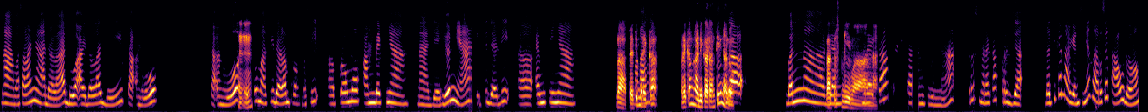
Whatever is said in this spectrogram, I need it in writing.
Nah, masalahnya adalah dua idol lagi, Cha Eun-woo Cha Eun-woo Mm-mm. itu masih dalam promosi eh, promo comeback-nya. Nah, Jaehyun-nya itu jadi eh, MC-nya. lah berarti Makanya- mereka mereka nggak dikarantina dong benar dan terus gimana mereka karantina terus mereka kerja. Berarti kan agensinya seharusnya tahu dong.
